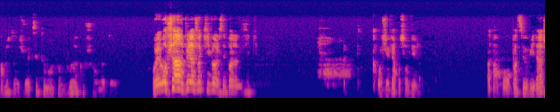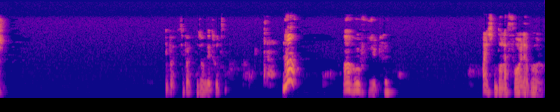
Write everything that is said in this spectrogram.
En fait, je joue exactement comme vous là quand je suis en mode. Ouais, bon, chat, un villageois qui vole, c'est pas logique. Comment je vais faire pour survivre? Attends, pour passer au village. C'est pas, c'est pas, ils ont détruit ça? Non Ah ouf, j'ai cru. Ah, ils sont dans la forêt là-bas.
